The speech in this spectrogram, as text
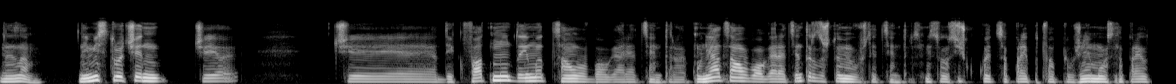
не знам, не ми струва, че, че че е адекватно да имат само в България център. Ако нямат само в България център, защо има въобще център? В смисъл всичко, което се прави по това приложение, може да се направи от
